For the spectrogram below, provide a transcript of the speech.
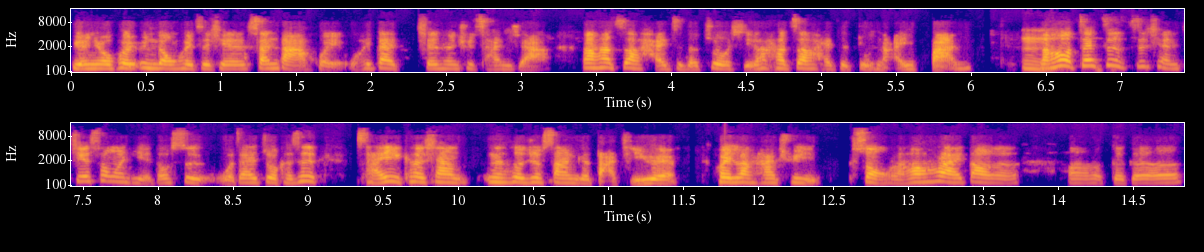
园游会、运动会这些三大会，我会带先生去参加，让他知道孩子的作息，让他知道孩子读哪一班。嗯，然后在这之前接送问题也都是我在做，可是才艺课像那时候就上一个打击乐，会让他去送。然后后来到了呃哥哥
